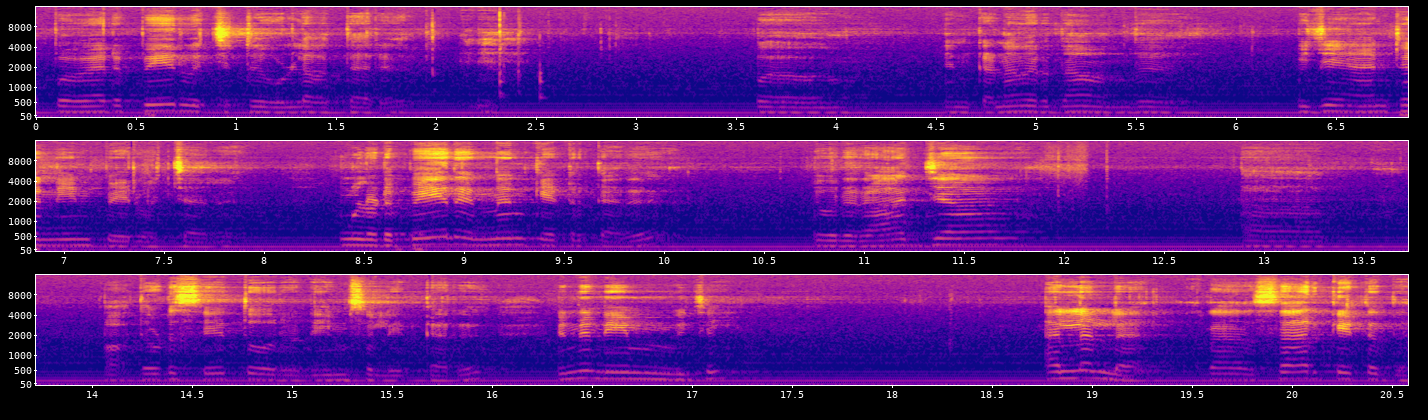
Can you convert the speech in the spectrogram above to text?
அப்போ வேறு பேர் வச்சுட்டு உள்ளே வந்தார். இப்போ என் கணவர் தான் வந்து விஜய் ஆண்டனின்னு பேர் வச்சார். உங்களோட பேர் என்னன்னு கேட்டிருக்காரு. இவர் ராஜா அதோட சேர்த்து ஒரு நேம் சொல்லியிருக்காரு. என்ன நேம் விஜய்? அல்ல இல்லை சார் கேட்டது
